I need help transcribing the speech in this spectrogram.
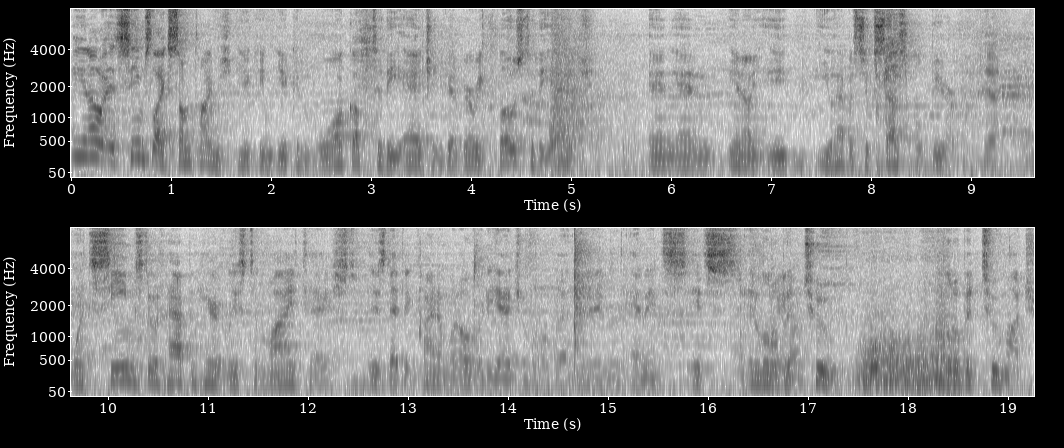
You know, it seems like sometimes you can you can walk up to the edge and get very close to the edge, and and you know you, you have a successful beer. yeah, What seems to have happened here, at least to my taste, is that they kind of went over the edge a little bit, and, it, and it's it's a little bit too, a little bit too much.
